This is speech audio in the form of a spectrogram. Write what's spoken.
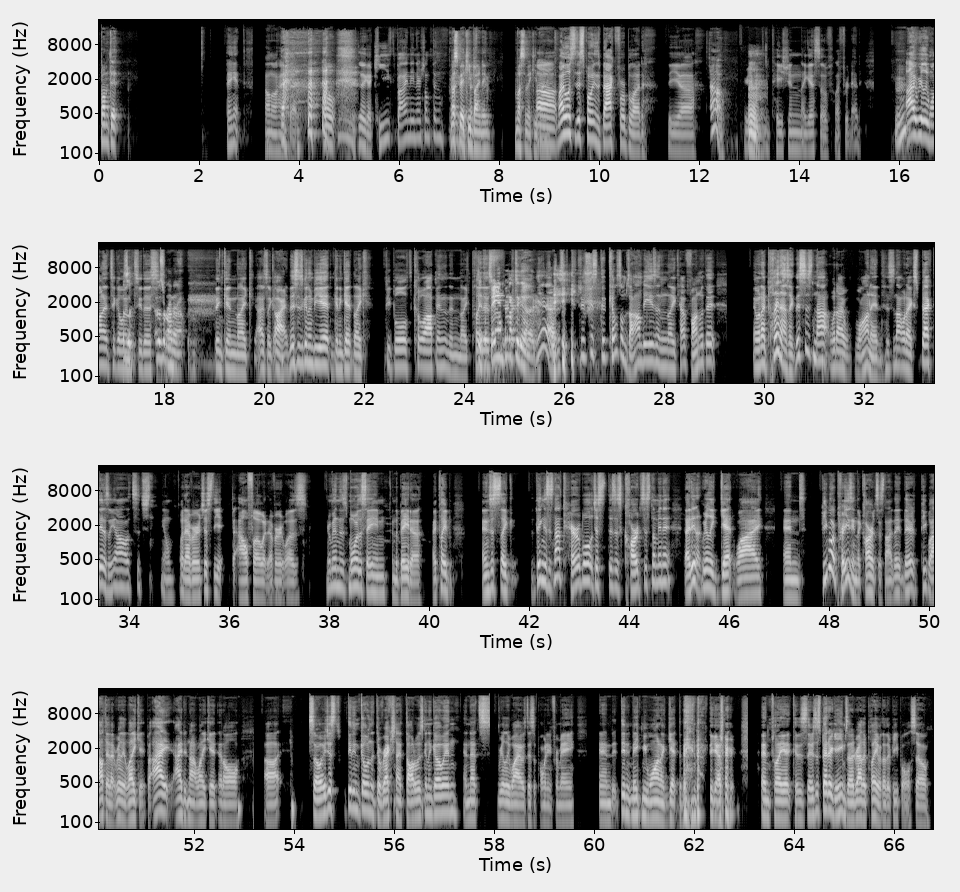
Bumped it. Dang it! I don't know how to hit that. Oh, like a key binding or something? Must I be a key binding. It. Must have been a. Uh, my most disappointing is Back 4 Blood, the uh, oh, reinventation, I guess, of Left 4 Dead. Mhm. I really wanted to go That was a- into this That was a runner up. thinking like I was like, all right, this is gonna be it. gonna get like people co-oping and like play Get the this. band back together. Yeah, just, just, just kill some zombies and like have fun with it. And when I played, I was like, this is not what I wanted. This is not what I expected. It's like, you know, it's it's you know, whatever. It's just the the alpha, whatever it was. I mean, there's more of the same in the beta. I played, and it's just like the thing is, it's not terrible. It's just there's this card system in it that I didn't really get why. And people are praising the card system. They, there are people out there that really like it, but I I did not like it at all. Uh, so it just didn't go in the direction I thought it was going to go in, and that's really why it was disappointing for me. And it didn't make me want to get the band back together and play it because there's just better games that I'd rather play with other people. So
